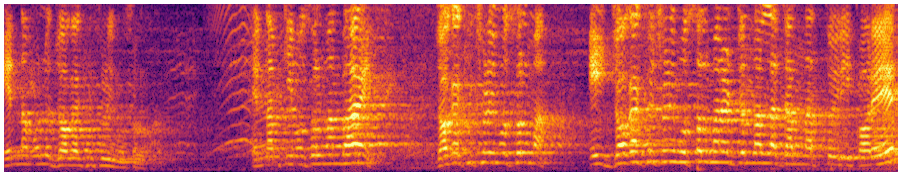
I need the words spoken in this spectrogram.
এর নাম হলো জগা খিচুড়ি মুসলমান। এর নাম কি মুসলমান ভাই? জগা খিচুড়ি মুসলমান। এই জগা খিচুড়ি মুসলমানের জন্য আল্লাহ জান্নাত তৈরি করেন।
